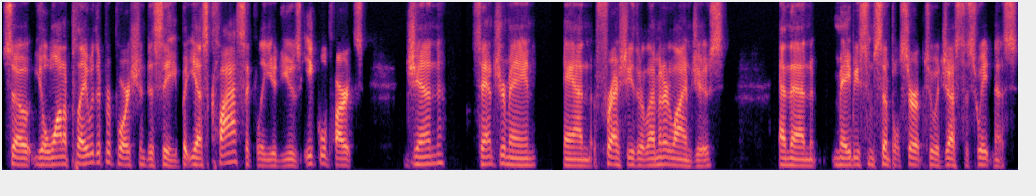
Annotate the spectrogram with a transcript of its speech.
So you'll want to play with the proportion to see. But yes, classically, you'd use equal parts gin, Saint Germain, and fresh either lemon or lime juice, and then maybe some simple syrup to adjust the sweetness.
